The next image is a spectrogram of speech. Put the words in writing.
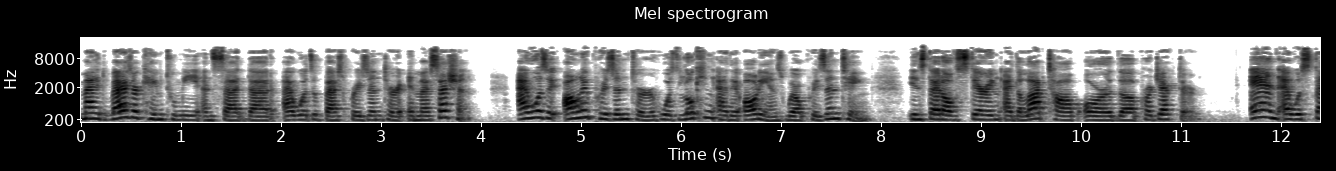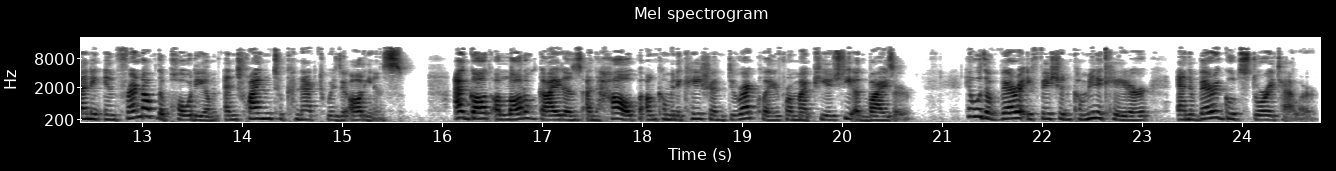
my advisor came to me and said that I was the best presenter in my session. I was the only presenter who was looking at the audience while presenting instead of staring at the laptop or the projector. And I was standing in front of the podium and trying to connect with the audience. I got a lot of guidance and help on communication directly from my PhD advisor. He was a very efficient communicator and a very good storyteller.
